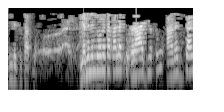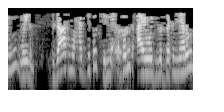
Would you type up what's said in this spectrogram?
እንደዚህ ታጥቧል ለምን እንደሆነ ታውቃላችሁ? ራጅሑ አነዛኙ ወይንም ብዛት ሙሐዲሶች የሚቀበሉት አይወጅብበትም ያለውን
